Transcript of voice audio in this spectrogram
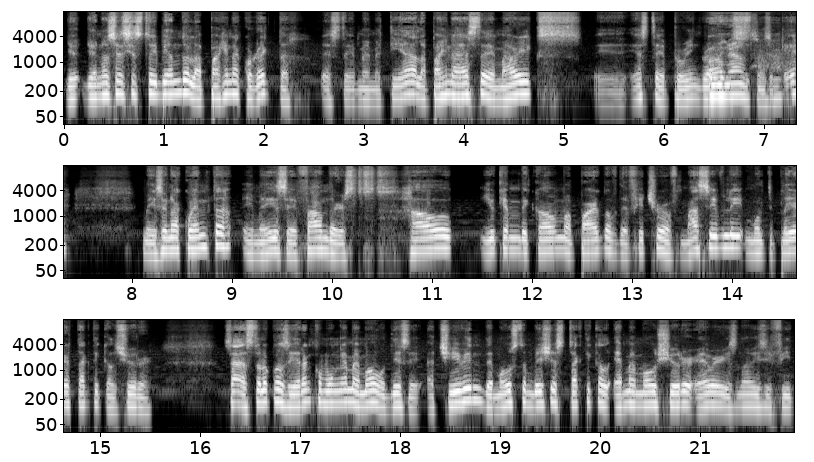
Yo, yo, no sé si estoy viendo la página correcta. Este, me metí a la página este de Mavericks, eh, este Proving Grounds, no sé qué. Me hice una cuenta y me dice Founders, how you can become a part of the future of massively multiplayer tactical shooter. O sea, esto lo consideran como un MMO. Dice, achieving the most ambitious tactical MMO shooter ever is no easy feat.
